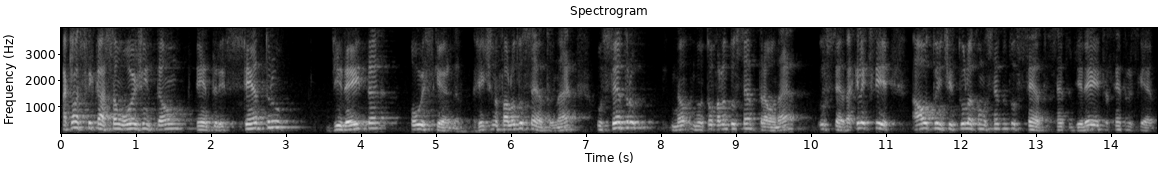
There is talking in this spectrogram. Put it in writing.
A classificação hoje, então, entre centro, direita ou esquerda? A gente não falou do centro, né? O centro, não estou falando do centrão, né? O centro, aquele que se auto-intitula como centro do centro, centro-direita, centro-esquerda.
